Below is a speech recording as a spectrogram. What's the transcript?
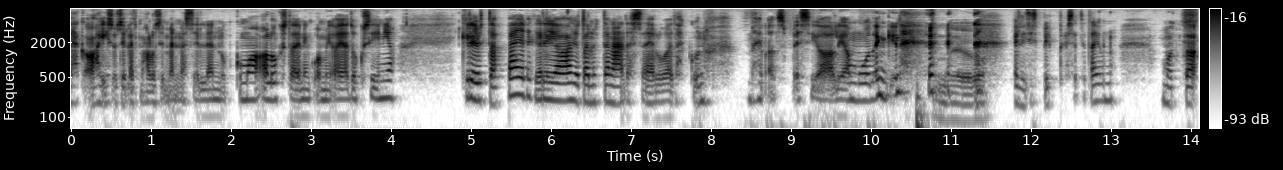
ehkä ahistui sille, että mä halusin mennä silleen nukkumaan aluksi tai niin kuin omiin ajatuksiin ja kirjoittaa päiväkirjaa, jota nyt tänään tässä ei lueta, kun meillä on spesiaalia muutenkin. Joo. Eli siis Pippi, jos ette tajunnut. Mutta,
